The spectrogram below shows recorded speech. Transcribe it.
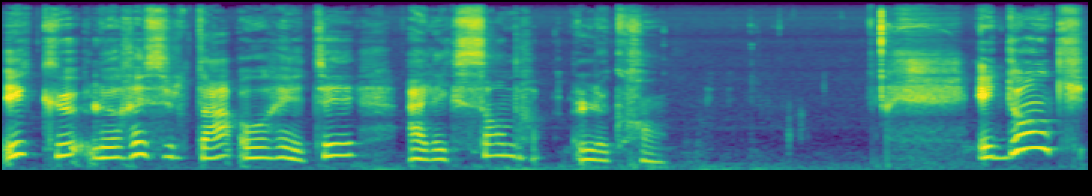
et que le résultat aurait été Alexandre le Grand. Et donc,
